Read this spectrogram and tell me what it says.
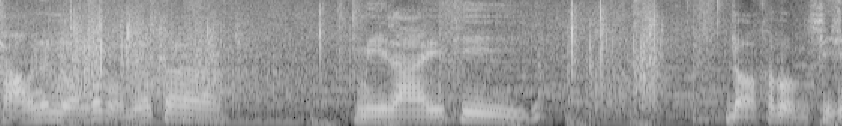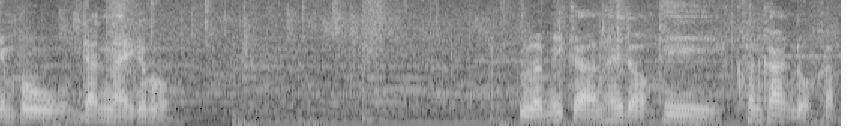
ขาวนวลๆครับผมแล้วก็มีลายที่ดอกครับผมสีชมพูด้านในครับผม แล้วมีการให้ดอกที่ค่อนข้างดกครับ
